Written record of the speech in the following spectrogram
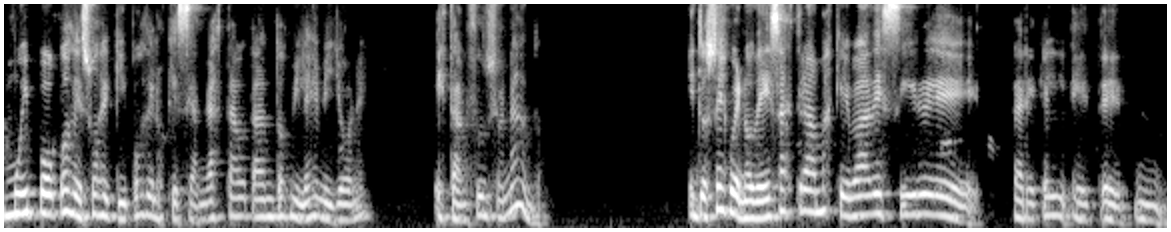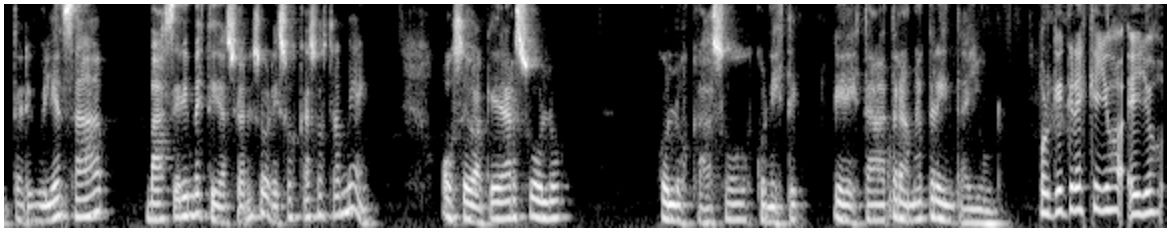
muy pocos de esos equipos de los que se han gastado tantos miles de millones están funcionando. Entonces, bueno, de esas tramas que va a decir eh, Tarek, eh, eh, William Saab, va a hacer investigaciones sobre esos casos también. O se va a quedar solo con los casos, con este, esta trama 31. ¿Por qué crees que ellos, ellos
